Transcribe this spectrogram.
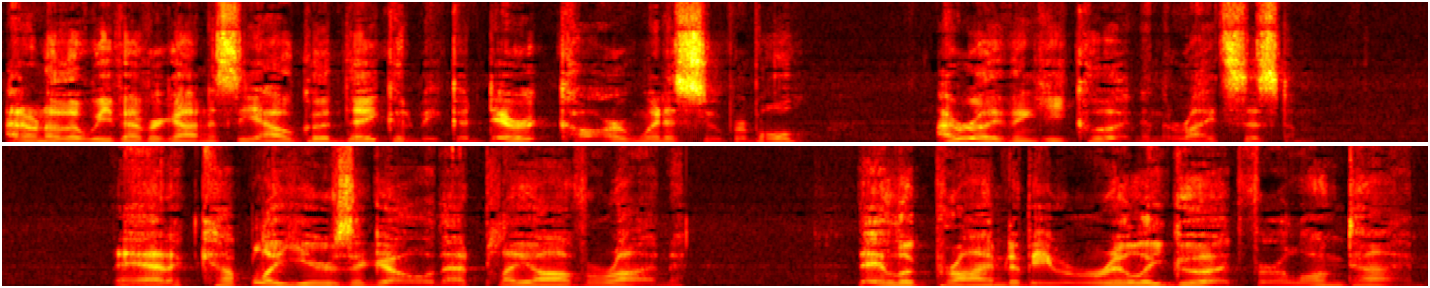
I don't know that we've ever gotten to see how good they could be. Could Derek Carr win a Super Bowl? I really think he could in the right system. Had a couple of years ago, that playoff run, they looked primed to be really good for a long time.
